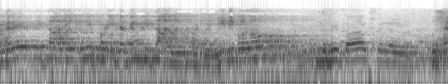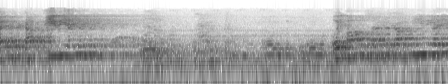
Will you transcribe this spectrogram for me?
انگریز کی تعلیم نہیں پڑھی، نبی کی تعلیم پڑھی ہے۔ جی نہیں بولو؟ حسین کے گھر ٹی وی آئی؟ کوئی ماں حسین کے گھر ٹی وی آئی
